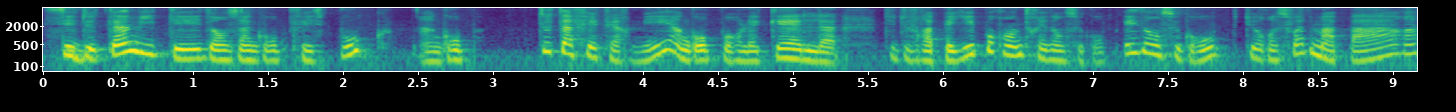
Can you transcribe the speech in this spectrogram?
c'est de t'inviter dans un groupe Facebook, un groupe tout à fait fermé, un groupe pour lequel tu devras payer pour entrer dans ce groupe. Et dans ce groupe, tu reçois de ma part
